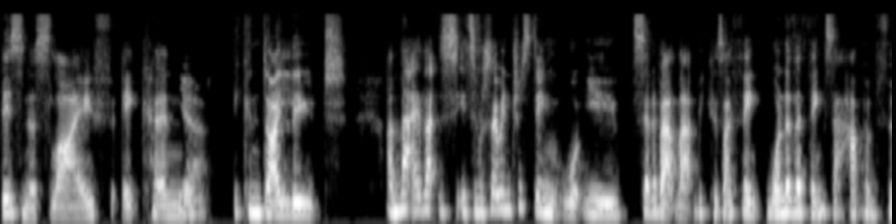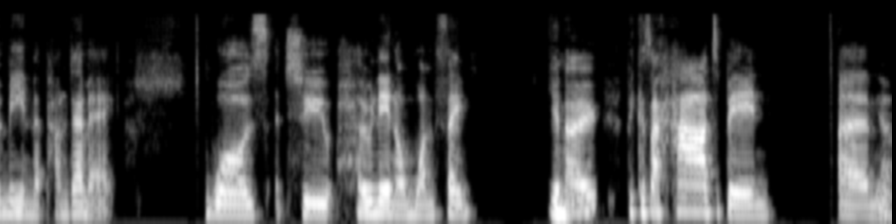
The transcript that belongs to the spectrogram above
business life, it can, yeah, it can dilute. And that that's it's so interesting what you said about that because I think one of the things that happened for me in the pandemic was to hone in on one thing you mm-hmm. know because i had been um yeah.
